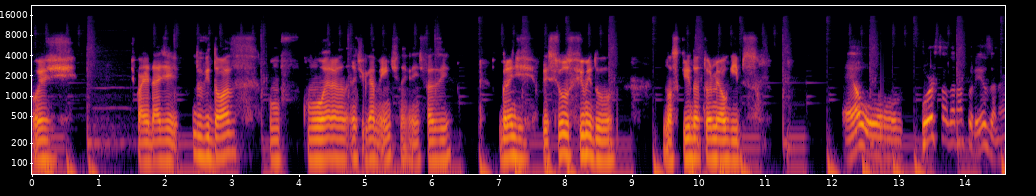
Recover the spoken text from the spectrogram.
hoje de qualidade duvidosa, como, como era antigamente, né, que a gente fazia. O grande, precioso filme do nosso querido ator Mel Gibson. É o Força da Natureza, né?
